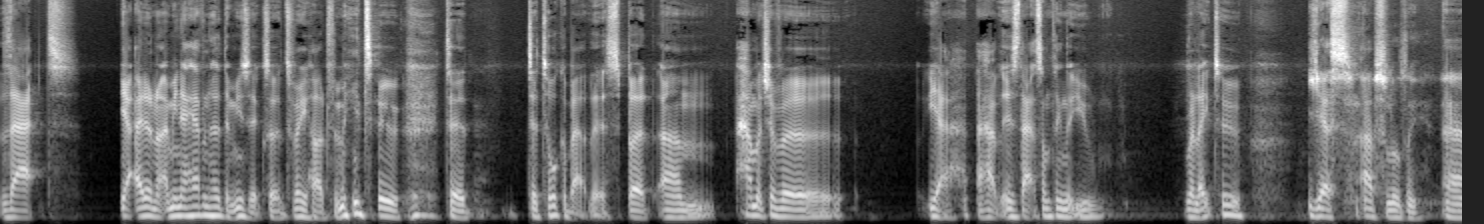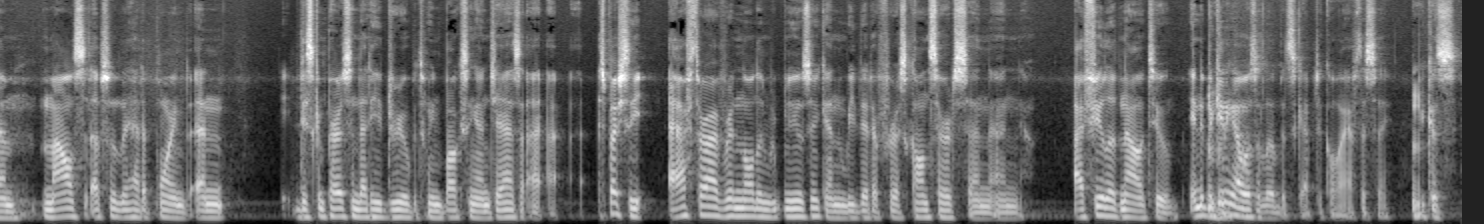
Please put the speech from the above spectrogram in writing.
that. Yeah, I don't know. I mean, I haven't heard the music, so it's very hard for me to to to talk about this. But um, how much of a yeah how, is that something that you relate to? Yes, absolutely. Um, Miles absolutely had a point, and this comparison that he drew between boxing and jazz, I, I, especially after I've written all the music and we did our first concerts, and and I feel it now too. In the beginning, I was a little bit skeptical, I have to say, because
